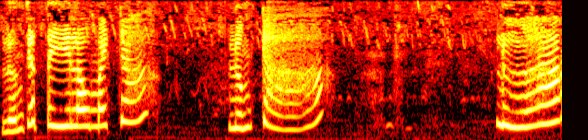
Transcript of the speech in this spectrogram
เหลืองจะตีเราไหมจ๊ะ เหลืองจ๋า เหลือง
